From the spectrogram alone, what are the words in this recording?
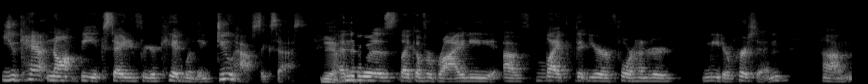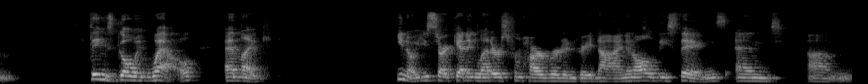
you can't not be excited for your kid when they do have success. Yeah. And there was like a variety of like that you're 400 meter person, um, things going well. And like you know you start getting letters from harvard in grade nine and all of these things and um,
